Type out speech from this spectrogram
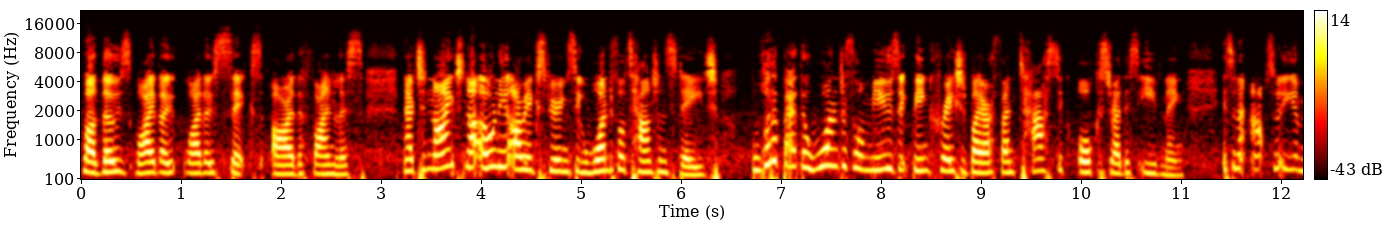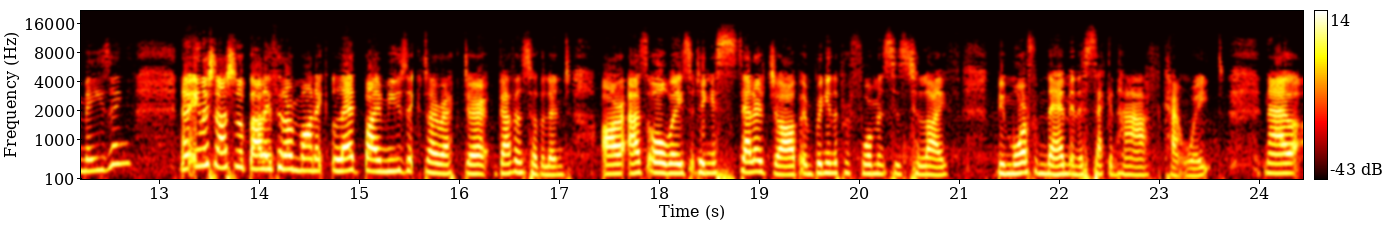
why those, why, those, why those six are the finalists. Now, tonight, not only are we experiencing wonderful talent on stage, but what about the wonderful music being created by our fantastic orchestra this evening? Isn't it absolutely amazing? Now, English National Ballet Philharmonic, led by music director Gavin Sutherland, are, as always, doing a stellar job in bringing the performances to life. Be more from them in the second half. Can't wait. Now,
